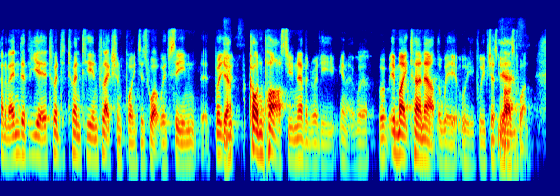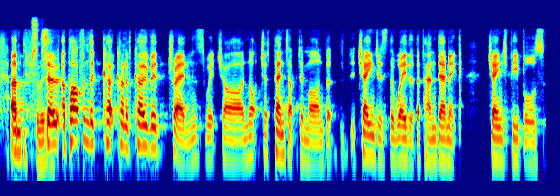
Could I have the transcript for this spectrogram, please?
kind of end of year 2020 inflection point is what we've seen. But yeah. you've gone past, you never really, you know, we're, we're, it might turn out that we, we, we've just yeah. passed one. Um, so apart from the co- kind of COVID trends, which are not just pent up demand, but it changes the way that the pandemic changed people's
